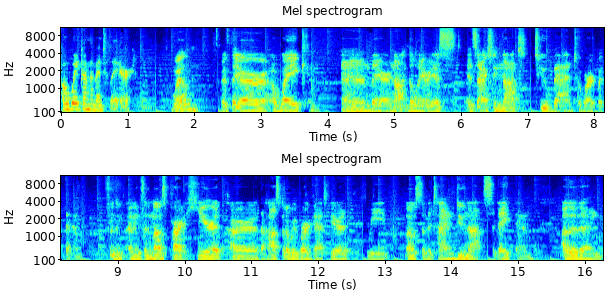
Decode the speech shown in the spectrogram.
awake on the ventilator? Well, if they are awake and they are not delirious, it's actually not too bad to work with them. For the, I mean, for the most part, here at our the hospital we work at here, we most of the time do not sedate them, other than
